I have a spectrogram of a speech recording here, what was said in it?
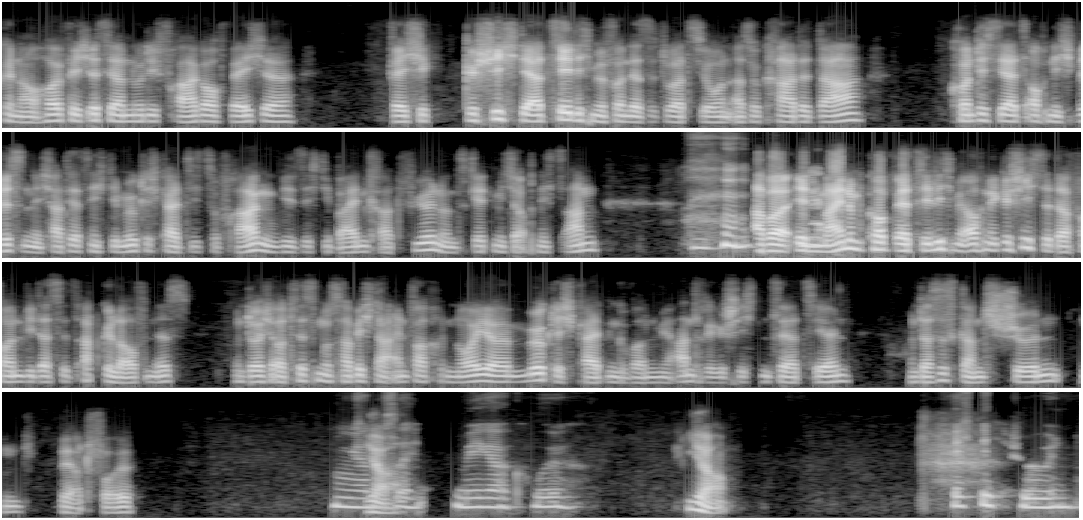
genau, häufig ist ja nur die Frage auch, welche, welche Geschichte erzähle ich mir von der Situation. Also gerade da konnte ich sie jetzt auch nicht wissen. Ich hatte jetzt nicht die Möglichkeit, sie zu fragen, wie sich die beiden gerade fühlen und es geht mich auch nichts an. Aber in Ja. meinem Kopf erzähle ich mir auch eine Geschichte davon, wie das jetzt abgelaufen ist. Und durch Autismus habe ich da einfach neue Möglichkeiten gewonnen, mir andere Geschichten zu erzählen. Und das ist ganz schön und wertvoll. Ja, das Ja. ist echt mega cool. Ja. Richtig schön.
